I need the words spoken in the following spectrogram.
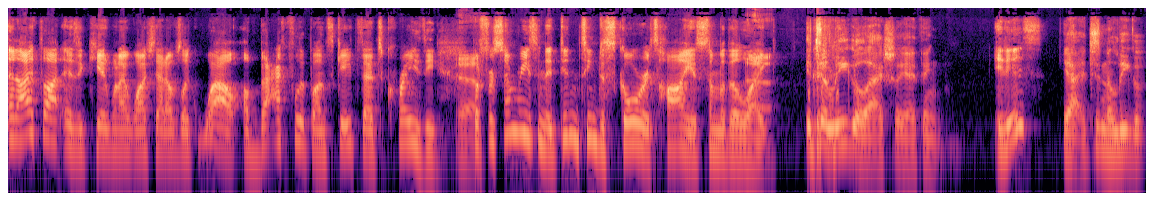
and I thought as a kid when I watched that I was like, wow, a backflip on skates that's crazy. Yeah. But for some reason it didn't seem to score as high as some of the like. It's illegal, actually. I think. It is. Yeah, it's an illegal.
